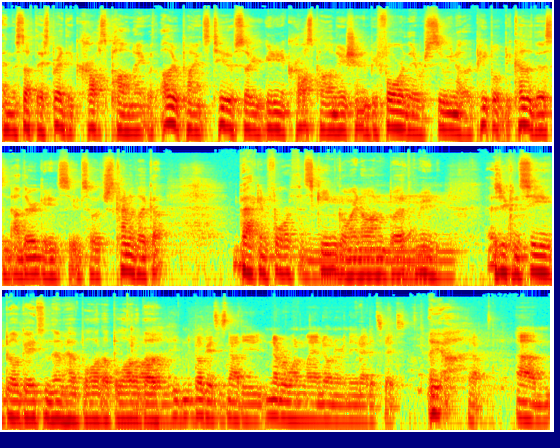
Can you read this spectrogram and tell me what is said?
and the stuff they sprayed, they cross pollinate with other plants too. So you're getting a cross pollination. And before they were suing other people because of this, and now they're getting sued. So it's just kind of like a back and forth scheme going on. But I mean, as you can see, Bill Gates and them have bought up a lot of the. Bill Gates is now the number one landowner in the United States. Yeah. Yeah. Um,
